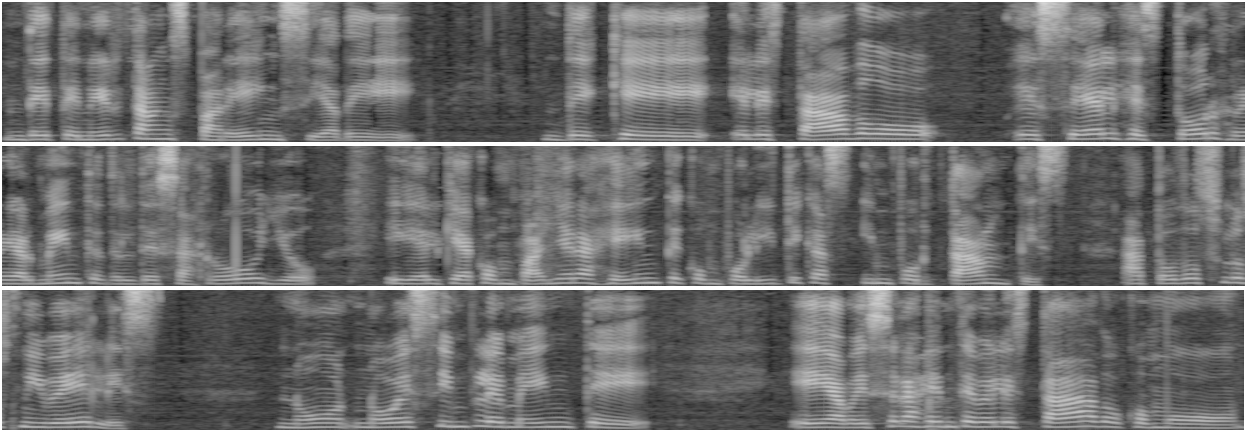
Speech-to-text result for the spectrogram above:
de tener transparencia, de, de que el Estado sea el gestor realmente del desarrollo y el que acompañe a la gente con políticas importantes a todos los niveles. No, no es simplemente, eh, a veces la gente ve el Estado como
